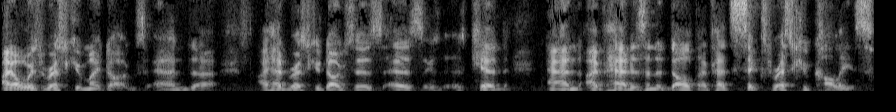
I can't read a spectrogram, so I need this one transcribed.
I always rescue my dogs, and uh, I had rescue dogs as as a as a kid, and I've had as an adult. I've had six rescue collies.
